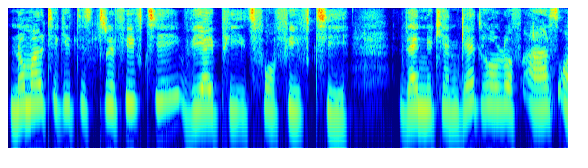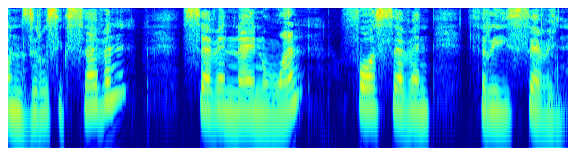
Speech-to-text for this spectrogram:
Normal ticket is 350, VIP is 450. Then you can get hold of us on 067 791 4737.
